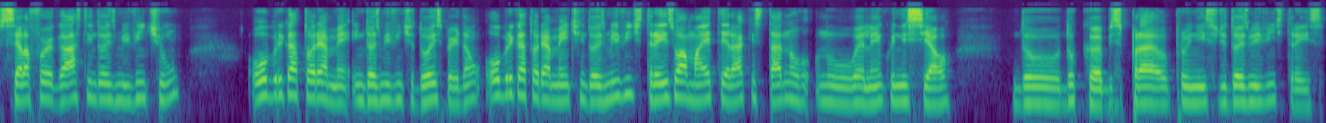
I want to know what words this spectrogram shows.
se ela for gasta em 2021, obrigatoriamente em 2022, perdão, obrigatoriamente em 2023 o Amaya terá que estar no, no elenco inicial do, do Cubs para o início de 2023.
